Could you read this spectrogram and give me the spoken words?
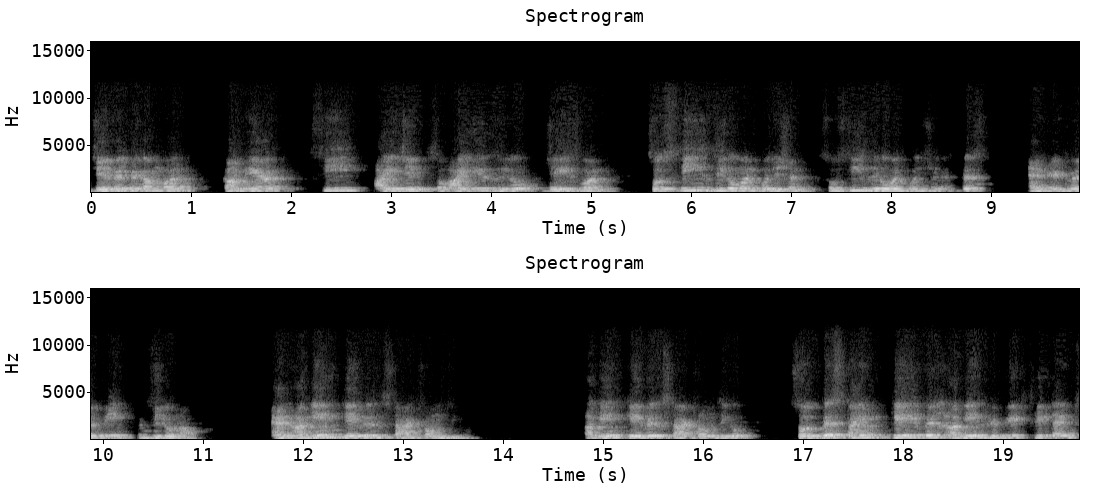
j will become 1 come here. C i j. So i is 0 j is 1 so c 0 1 position. So c 0 1 position is this. And it will be 0 now. And again k will start from 0 again k will start from 0 so this time k will again repeat three times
